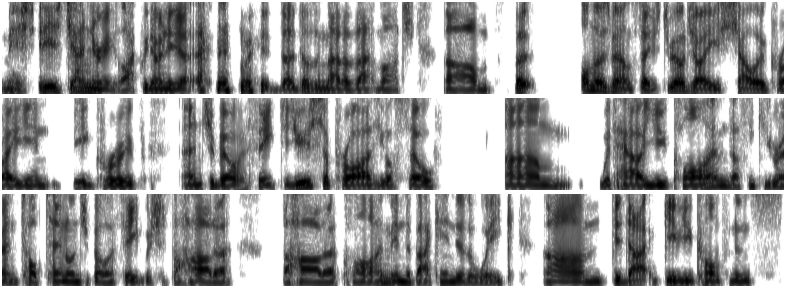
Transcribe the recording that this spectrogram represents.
I mean, it is January. Like, we don't need it. it doesn't matter that much. Um, but on those mountain stages, Jebel Jais, shallow gradient, big group, and Jebel Hafeet. Did you surprise yourself um, with how you climbed? I think you ran top ten on Jebel Hafeet, which is the harder, the harder climb in the back end of the week. Um, did that give you confidence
